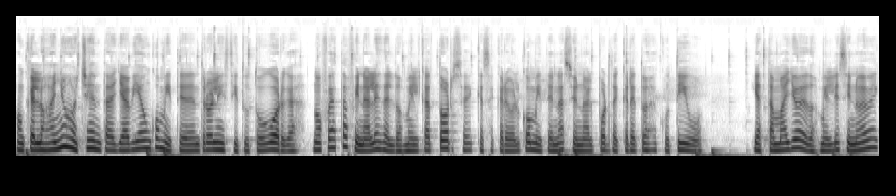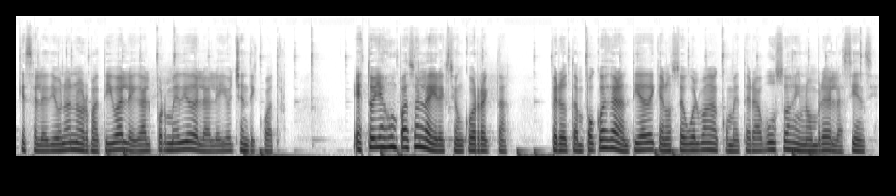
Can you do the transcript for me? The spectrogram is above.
aunque en los años 80 ya había un comité dentro del Instituto Gorgas, no fue hasta finales del 2014 que se creó el Comité Nacional por Decreto Ejecutivo y hasta mayo de 2019 que se le dio una normativa legal por medio de la Ley 84. Esto ya es un paso en la dirección correcta, pero tampoco es garantía de que no se vuelvan a cometer abusos en nombre de la ciencia.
